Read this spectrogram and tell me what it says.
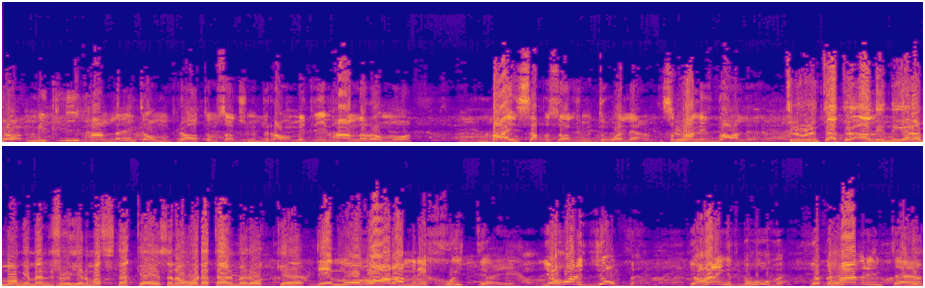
jag, mitt liv handlar inte om att prata om saker som är bra. Mitt liv handlar om att bajsa på saker som är dåliga. Som Tror- Hanif Bali. Tror du inte att du alienerar många människor genom att snacka i sådana hårda termer och... eh, Det må vara, men det skiter jag i. Jag har ett jobb. Jag har inget behov. Jag behöver inte...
